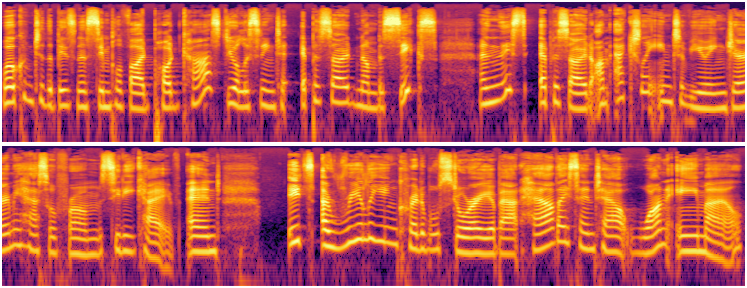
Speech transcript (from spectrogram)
Welcome to the Business Simplified podcast. You're listening to episode number six. And in this episode, I'm actually interviewing Jeremy Hassel from City Cave. And it's a really incredible story about how they sent out one email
